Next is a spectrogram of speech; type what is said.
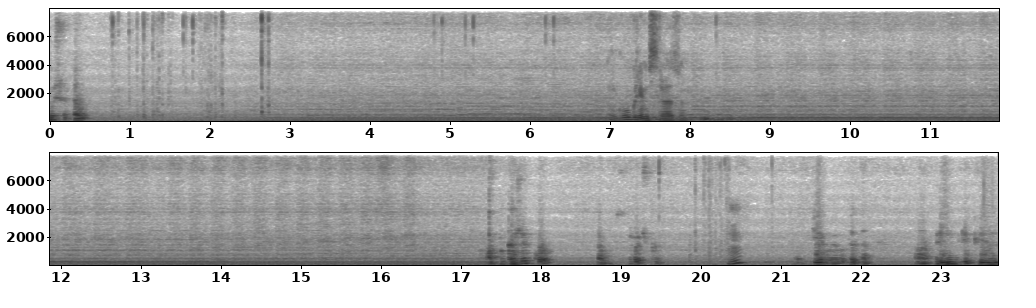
Выше там Гуглим сразу. А покажи код. Там строчка. М? Первая вот это. А, print, request,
